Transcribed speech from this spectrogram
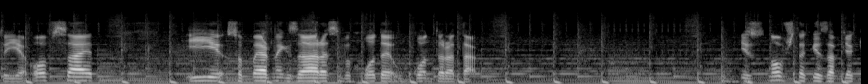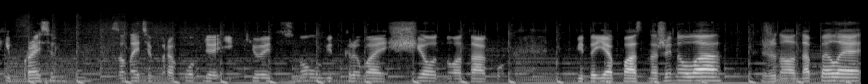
то є офсайд. І суперник зараз виходить у контратаку. І знов ж таки завдяки пресінгу Занеті перехоплює і Кьойт знову відкриває ще одну атаку. Віддає пас на Жинола. Женола на Пеле,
